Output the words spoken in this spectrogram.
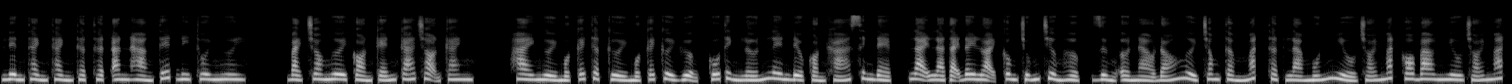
Liên thành thành thật thật ăn hàng Tết đi thôi ngươi. Bạch cho ngươi còn kén cá chọn canh. Hai người một cái thật cười một cái cười gượng, cố tình lớn lên đều còn khá xinh đẹp, lại là tại đây loại công chúng trường hợp, dừng ở nào đó người trong tầm mắt thật là muốn nhiều chói mắt có bao nhiêu chói mắt.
